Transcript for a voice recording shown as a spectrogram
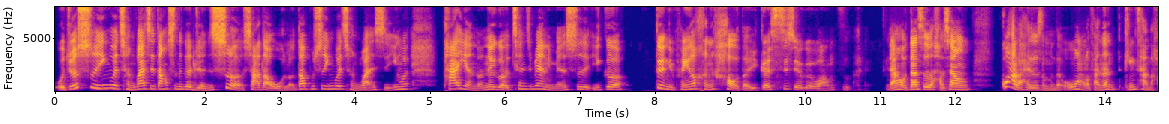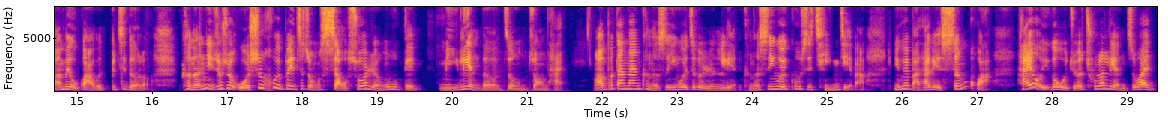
我觉得是因为陈冠希当时那个人设杀到我了，倒不是因为陈冠希，因为他演的那个《千机变》里面是一个对女朋友很好的一个吸血鬼王子，然后但是好像挂了还是什么的，我忘了，反正挺惨的，好像没有挂，我不记得了。可能你就是我是会被这种小说人物给迷恋的这种状态。而不单单可能是因为这个人脸，可能是因为故事情节吧，你会把它给升华。还有一个，我觉得除了脸之外，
